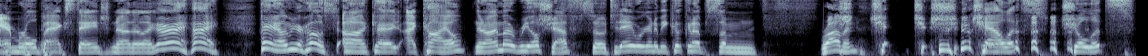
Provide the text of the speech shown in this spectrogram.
Emeril backstage. Now they're like, all right, hi. Hey, I'm your host, uh, I, Kyle. You know, I'm a real chef. So today we're going to be cooking up some Ramen. ch- ch- ch- chulets,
